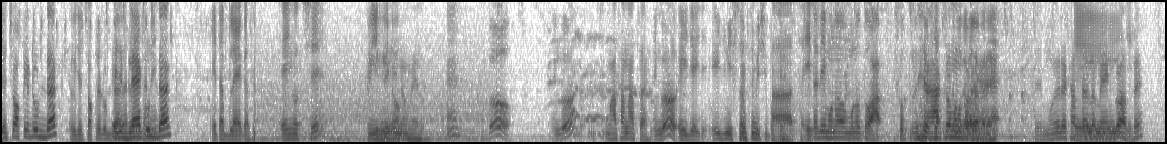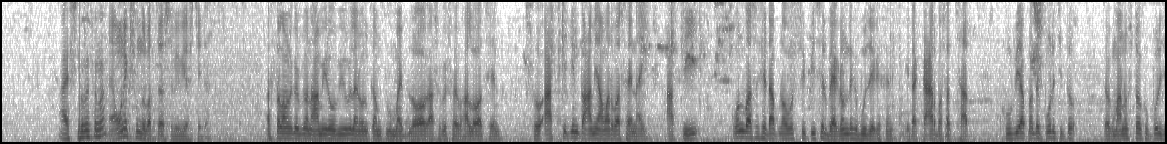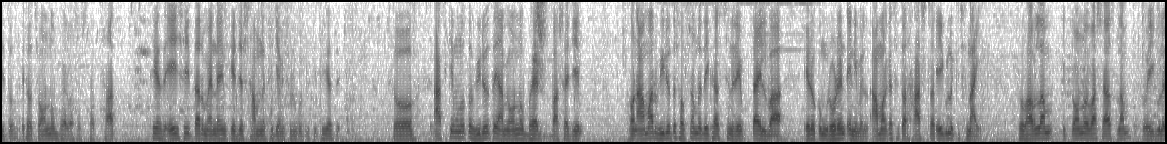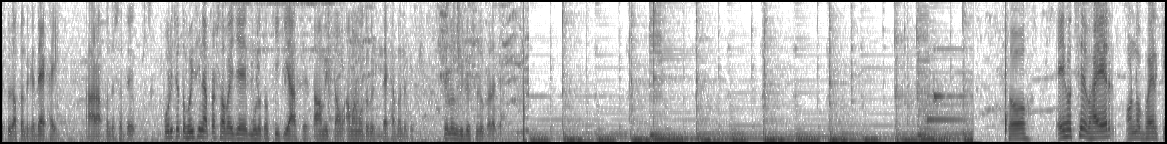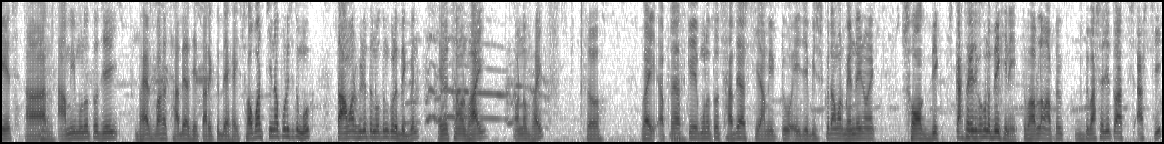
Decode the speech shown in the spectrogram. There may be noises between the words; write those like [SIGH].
যে চকলেট উড্ডাক ওই যে চকলেট উড এই যে ব্ল্যাক উড্ডাক। এটা ব্ল্যাক আছে। এই হচ্ছে ক্রিমিনো মেল হ্যাঁ? গো ম্যাঙ্গো মাথা নাচা ম্যাঙ্গো এই যে এই যে এই জিনিসটা হচ্ছে বেশি [LAUGHS] আচ্ছা এটা দিয়ে মনে হয় মূলত আ- শত্রুদের হ্যাঁ, আক্রমণ মোকাবেলা করে, হ্যাঁ। হ্যাঁ? ময়ূরের খাঁচা হলো ম্যাঙ্গো আছে। আর সুন্দর হয়েছে না? হ্যাঁ, অনেক সুন্দর বাচ্চা আসছে বেবি আসছে এটা। আসসালামু আলাইকুম আমি Rabiul and welcome to my blog আশা করি সবাই ভালো আছেন। সো আজকে কিন্তু আমি আমার বাসায় নাই। আসি, কোন বাসা সেটা আপনি অবশ্যই পিছের ব্যাকগ্রাউন্ড দেখে বুঝে গেছেন। এটা কার বাসার ছাদ? খুবই আপনাদের পরিচিত। এবং মানুষটাও খুব পরিচিত। এটা হচ্ছে অর্ণব ভাইয়ের বাসার ছাদ। ঠিক আছে, এই সেই তার ম্যান্ডাইন কেজের সামনে থেকে আমি শুরু করতেছি, ঠিক আছে? সো আজকে মূলত ভিডিওতে আমি অর্ণব ভাইয়ের বাসায় যে এখন আমার ভিডিওতে সবসময় আমরা দেখে আসছেন রেপটাইল বা এরকম রোডেন্ট অ্যানিমেল আমার কাছে তো আর হাঁসটা এইগুলো কিছু নাই। সো ভাবলাম একটু অন্য বাসায় আসলাম। তো এইগুলো একটু আপনাদেরকে দেখাই। আর আপনাদের সাথে পরিচিত হয়েছি না আপনারা সবাই যে মূলত কী কী আছে তাও আমি একটু আমার মতো করে দেখা আপনাদেরকে। চলুন ভিডিও শুরু করা যায় সো এই হচ্ছে ভাইয়ের অর্ণব ভাইয়ের কেচ আর আমি মূলত যেই ভাইয়ের বাসার ছাদে আছি তার একটু দেখাই। সবার চেনা পরিচিত মুখ তা আমার ভিডিওতে নতুন করে দেখবেন। এই হচ্ছে আমার ভাই অর্ণব ভাই। সো ভাই আপনার আজকে মূলত ছাদে আসছি। আমি একটু এই যে বিশেষ করে আমার ম্যান্ডারিন অনেক শখ দিক কাছাকাছি কখনো দেখিনি। সো ভাবলাম আপনার বাসায় যেহেতু আসছি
